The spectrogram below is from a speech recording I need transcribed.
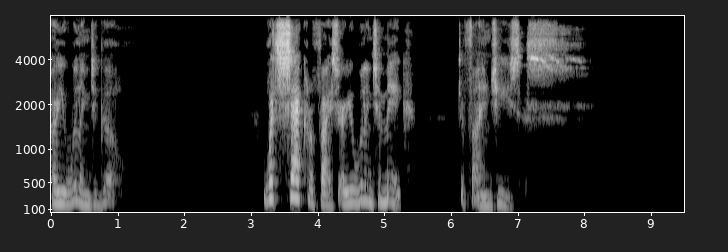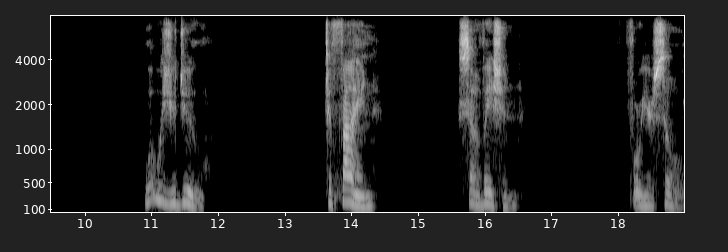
are you willing to go? What sacrifice are you willing to make to find Jesus? What would you do to find salvation for your soul?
